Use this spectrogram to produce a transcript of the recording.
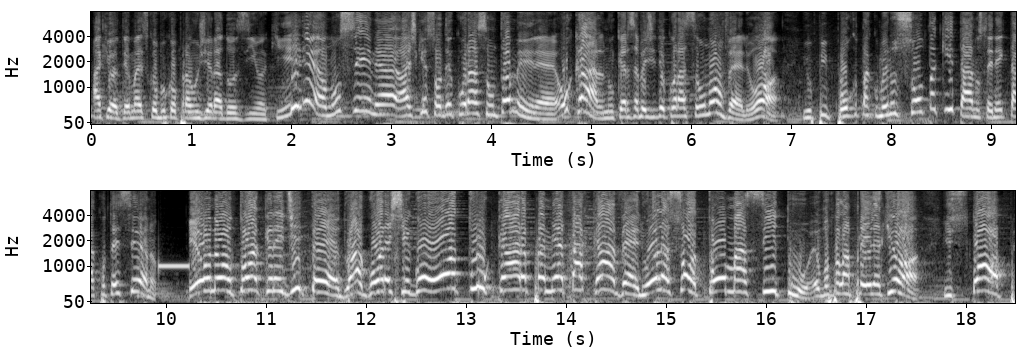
Aqui, ó, tem mais como comprar um geradorzinho aqui. É, eu não sei, né? Acho que é só decoração também, né? Ô, cara, não quero saber de decoração não, velho. Ó, e o pipoco tá comendo solto aqui, tá? Não sei nem o que tá acontecendo. Eu não tô acreditando. Agora chegou outro cara pra me atacar, velho. Olha só, Tomacito. Eu vou falar pra ele aqui, ó. Stop.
